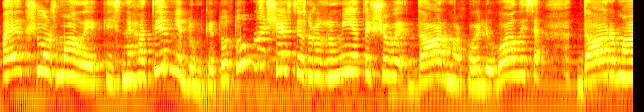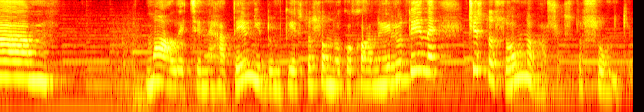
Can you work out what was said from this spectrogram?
А якщо ж мали якісь негативні думки, то тут, на щастя, зрозумієте, що ви дарма хвилювалися, дарма мали ці негативні думки стосовно коханої людини чи стосовно ваших стосунків.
